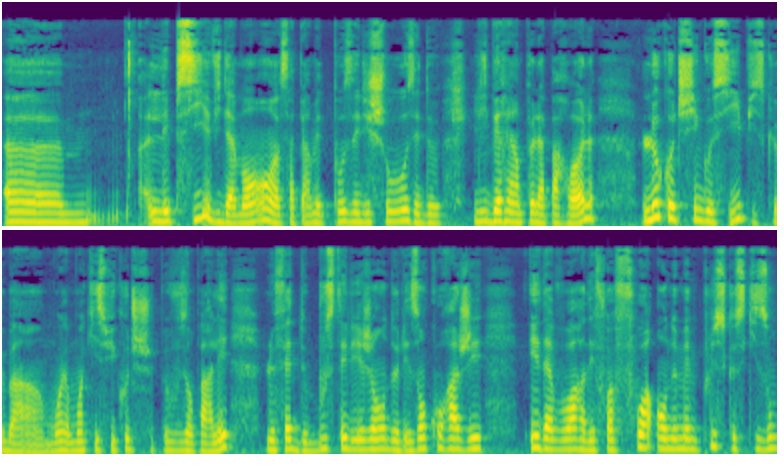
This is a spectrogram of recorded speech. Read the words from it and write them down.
les psys évidemment, ça permet de poser les choses et de libérer un peu la parole. Le coaching aussi, puisque ben, moi, moi qui suis coach, je peux vous en parler. Le fait de booster les gens, de les encourager et d'avoir des fois foi en eux-mêmes plus que ce qu'ils ont,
